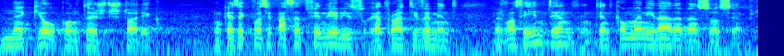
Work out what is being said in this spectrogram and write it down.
Naquele contexto histórico, não quer dizer que você passe a defender isso retroativamente, mas você entende, entende que a humanidade avançou sempre.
